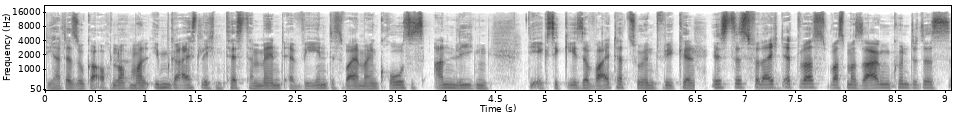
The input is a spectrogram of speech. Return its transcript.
Die hat er sogar auch nochmal im geistlichen Testament erwähnt. Es war ihm ein großes Anliegen, die Exegese weiterzuentwickeln. Ist es vielleicht etwas, was man sagen könnte, das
